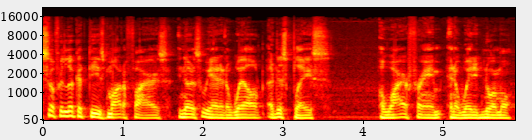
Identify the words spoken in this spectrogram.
So if we look at these modifiers, you notice we added a weld, a displace, a wireframe, and a weighted normal.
